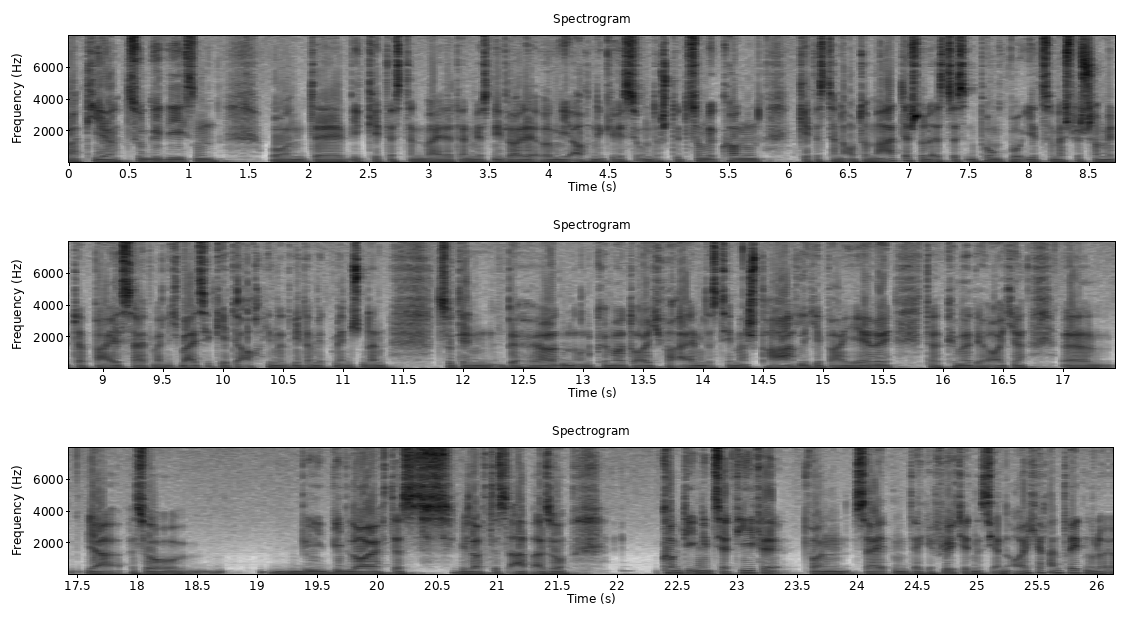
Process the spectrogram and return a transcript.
Quartier zugewiesen und äh, wie geht das dann weiter? Dann müssen die Leute irgendwie auch eine gewisse Unterstützung bekommen. Geht es dann automatisch oder ist das ein Punkt, wo ihr zum Beispiel schon mit dabei seid? Weil ich weiß, ihr geht ja auch hin und wieder mit Menschen dann zu den Behörden und kümmert euch vor allem das Thema sprachliche Barriere. Da kümmert ihr euch ja, äh, ja, also wie, wie läuft das, wie läuft das ab? Also kommt die Initiative von Seiten der Geflüchteten, dass sie an euch herantreten oder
